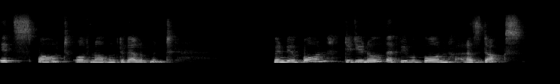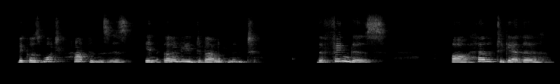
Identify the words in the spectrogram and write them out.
It's part of normal development. When we are born, did you know that we were born as ducks? Because what happens is in early development, the fingers are held together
